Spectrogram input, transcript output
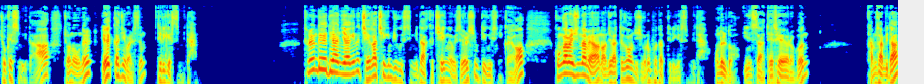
좋겠습니다. 저는 오늘 여기까지 말씀드리겠습니다. 트렌드에 대한 이야기는 제가 책임지고 있습니다. 그 책임감에서 열심히 뛰고 있으니까요. 공감해 주신다면 언제나 뜨거운 지식으로 보답드리겠습니다. 오늘도 인싸 되세요, 여러분. 감사합니다.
